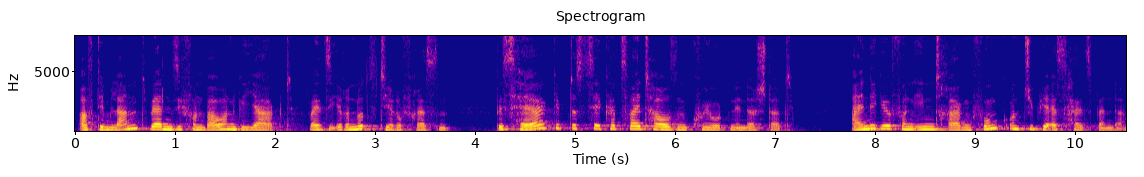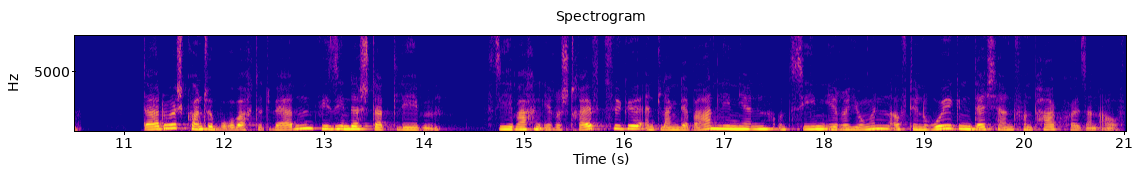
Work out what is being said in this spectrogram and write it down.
Auf dem Land werden sie von Bauern gejagt, weil sie ihre Nutztiere fressen. Bisher gibt es ca. 2000 Kojoten in der Stadt. Einige von ihnen tragen Funk- und GPS-Halsbänder. Dadurch konnte beobachtet werden, wie sie in der Stadt leben, Sie machen ihre Streifzüge entlang der Bahnlinien und ziehen ihre Jungen auf den ruhigen Dächern von Parkhäusern auf.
